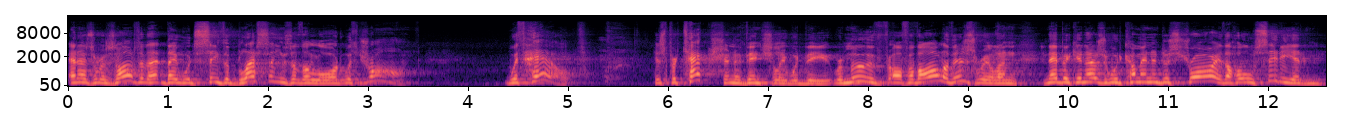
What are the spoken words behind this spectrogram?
And as a result of that, they would see the blessings of the Lord withdrawn, withheld. His protection eventually would be removed off of all of Israel, and Nebuchadnezzar would come in and destroy the whole city, and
